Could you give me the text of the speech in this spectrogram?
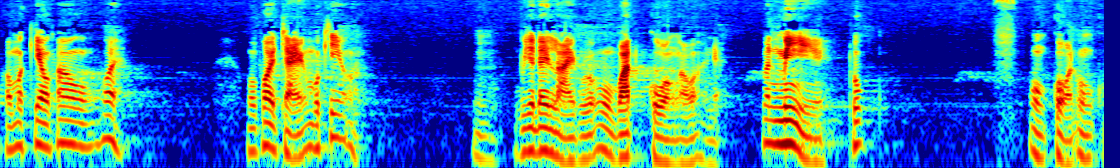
เขามาเกี่ยวเข้าว้ยบ่พอใจเขาบ่เกี่ยวอืมกูจะได้หลายกูโอ้วัดโกงเอาอะเนี่ย มันมีทุก องค์กรองค์ก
